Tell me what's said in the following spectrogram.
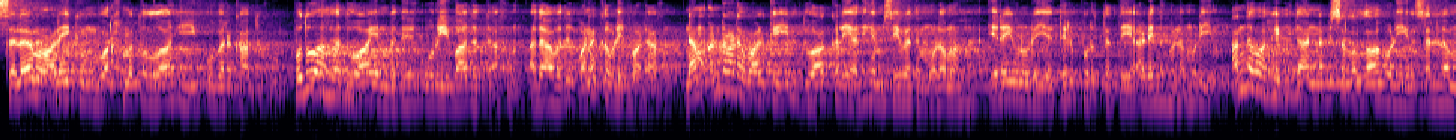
அஸ்ஸலாமு அலைக்கும் வரமத்துல்லாஹி உபரகாத்துகு பொதுவாக துவா என்பது ஒரு இபாதத்தாகும் அதாவது வணக்க வழிபாடாகும். நாம் அன்றாட வாழ்க்கையில் துவாக்களை அதிகம் செய்வதன் மூலமாக இறைவனுடைய திருப்பொருத்தத்தை அடைந்து கொள்ள முடியும். அந்த வகையில் தான் நபி சொல்லாஹு அலி வசல்லம்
